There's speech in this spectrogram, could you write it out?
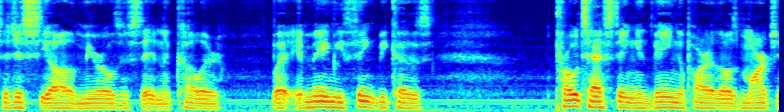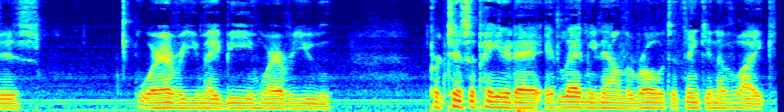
To just see all the murals and sit in the color, but it made me think because protesting and being a part of those marches, wherever you may be, wherever you participated at, it led me down the road to thinking of like,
